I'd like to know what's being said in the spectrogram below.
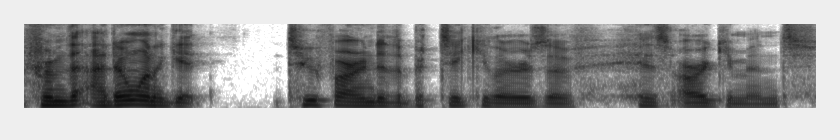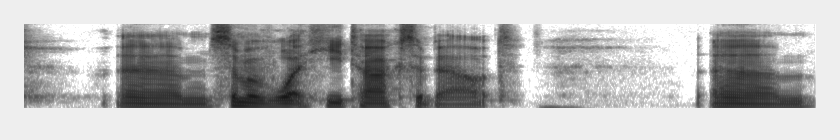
from the, I don't want to get too far into the particulars of his argument, um, some of what he talks about. Um,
